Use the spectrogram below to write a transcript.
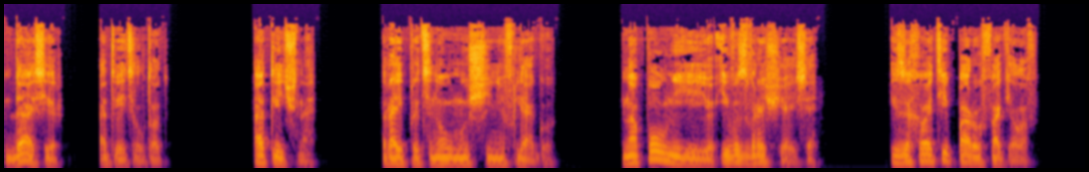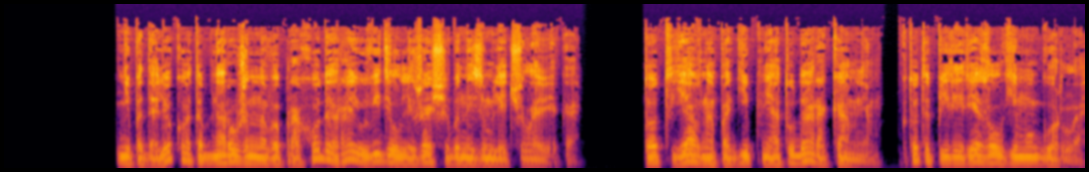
«Да, сир», — ответил тот. «Отлично». Рай протянул мужчине флягу. «Наполни ее и возвращайся и захвати пару факелов». Неподалеку от обнаруженного прохода Рай увидел лежащего на земле человека. Тот явно погиб не от удара камнем, кто-то перерезал ему горло.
